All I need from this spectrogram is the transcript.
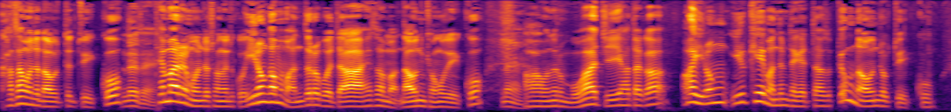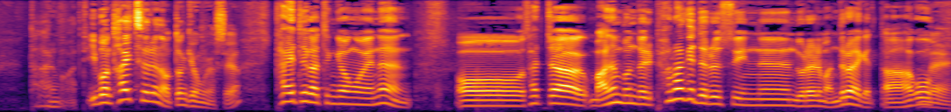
가사 먼저 나올 때도 있고 네네. 테마를 먼저 정해두고 이런 거 한번 만들어보자 해서 막 나오는 경우도 있고 네. 아 오늘은 뭐 하지 하다가 아 이런 이렇게 만들면 되겠다 해서 뿅 나온 적도 있고 다 다른 것 같아요. 이번 타이틀은 어떤 경우였어요? 타이틀 같은 경우에는 어 살짝 많은 분들이 편하게 들을 수 있는 노래를 만들어야겠다 하고 네.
